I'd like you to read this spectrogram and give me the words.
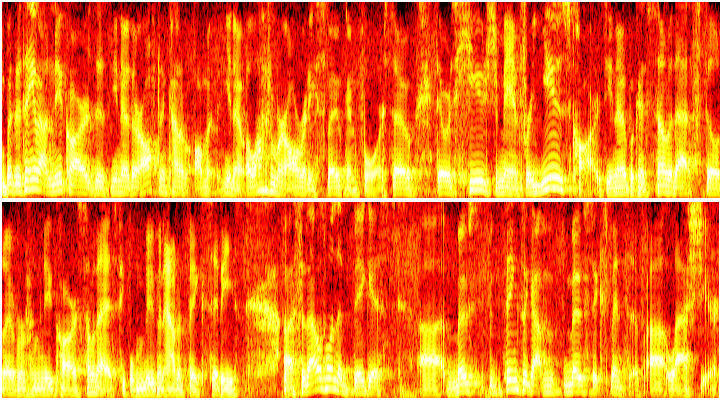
but the thing about new cars is, you know, they're often kind of, you know, a lot of them are already spoken for. So there was huge demand for used cars, you know, because some of that spilled over from new cars. Some of that is people moving out of big cities. Uh, so that was one of the biggest, uh, most things that got most expensive uh, last year.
